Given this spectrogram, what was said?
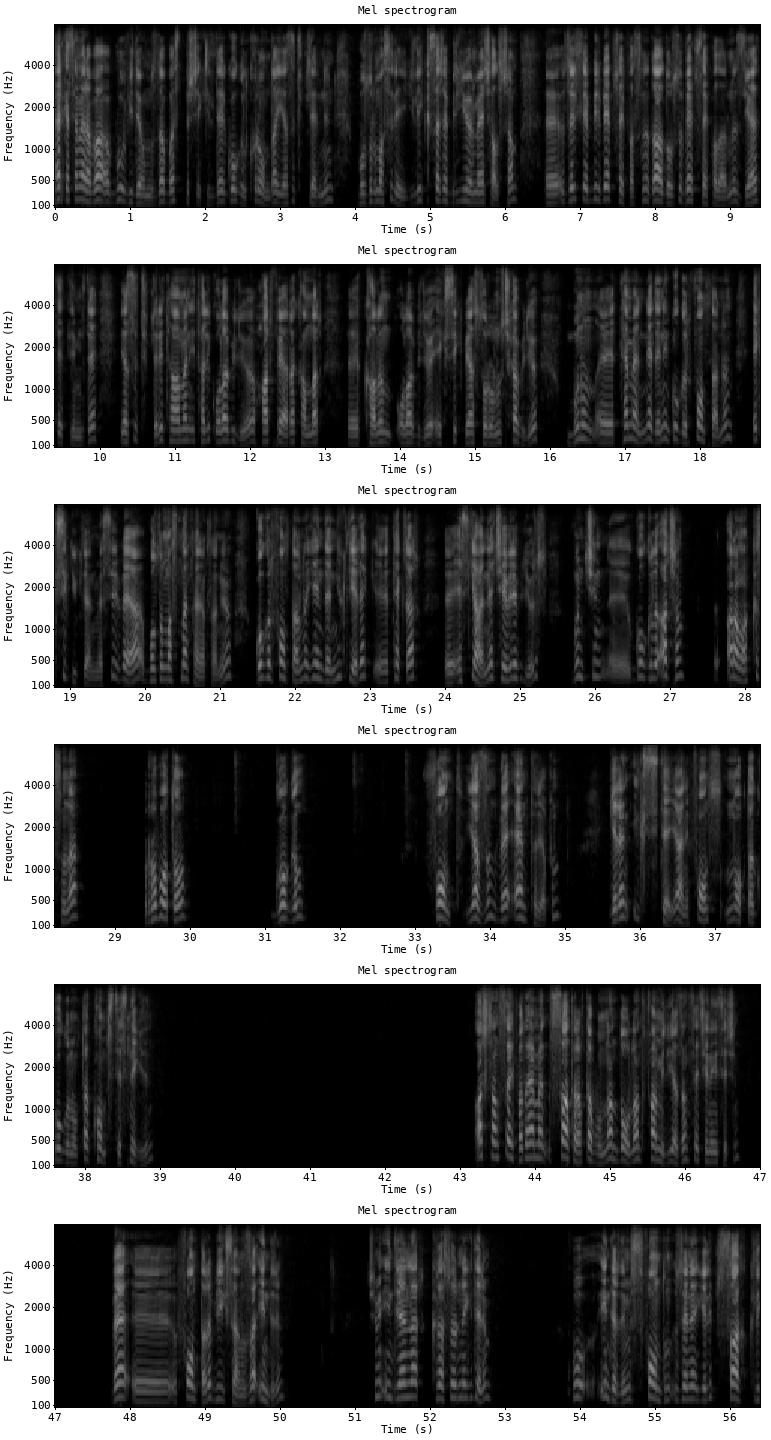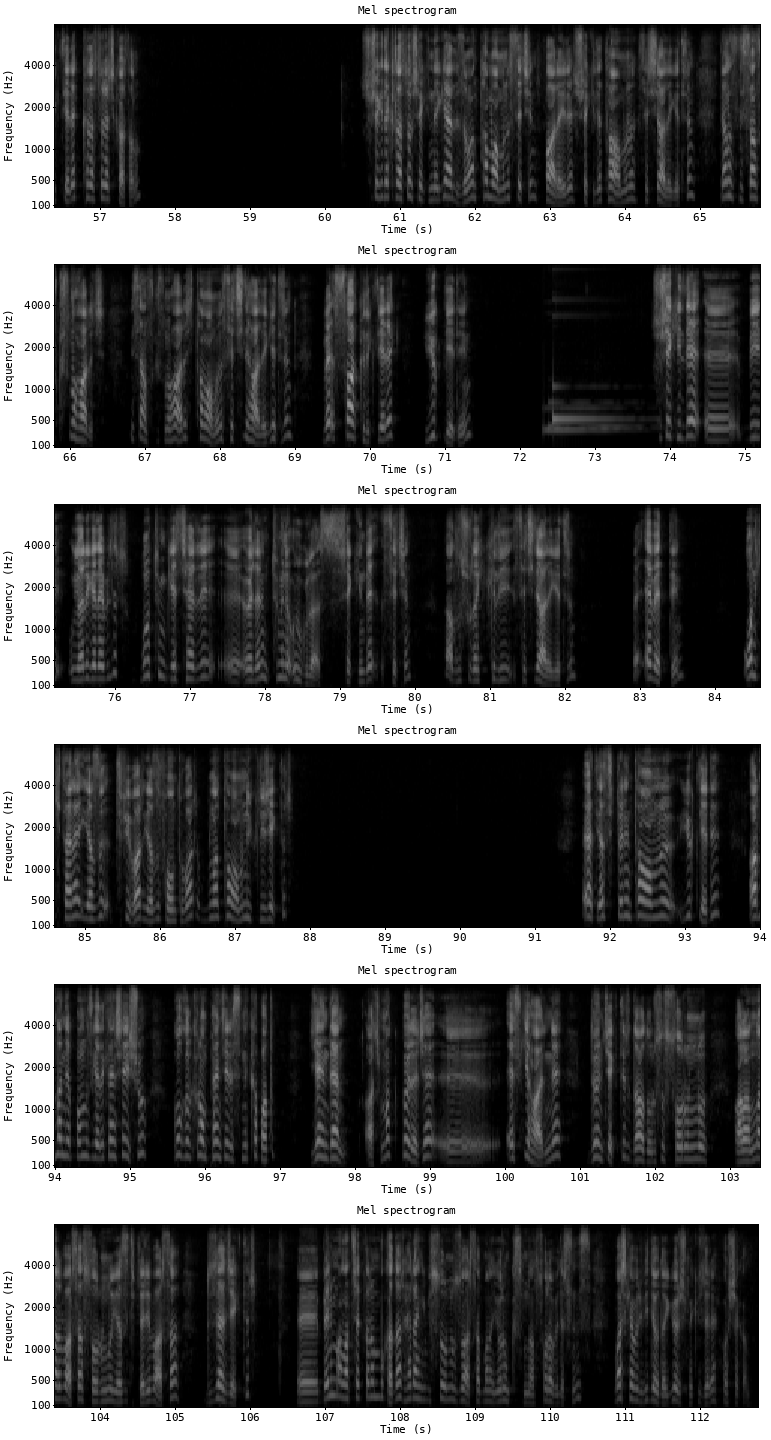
Herkese merhaba. Bu videomuzda basit bir şekilde Google Chrome'da yazı tiplerinin bozulması ile ilgili kısaca bilgi vermeye çalışacağım. Ee, özellikle bir web sayfasını, daha doğrusu web sayfalarını ziyaret ettiğimizde yazı tipleri tamamen italik olabiliyor. Harf veya rakamlar e, kalın olabiliyor, eksik veya sorunlu çıkabiliyor. Bunun e, temel nedeni Google fontlarının eksik yüklenmesi veya bozulmasından kaynaklanıyor. Google fontlarını yeniden yükleyerek e, tekrar e, eski haline çevirebiliyoruz. Bunun için e, Google'ı açın, arama kısmına Roboto Google font yazın ve enter yapın. Gelen ilk site yani fonts.google.com sitesine gidin. Açılan sayfada hemen sağ tarafta bulunan doğrulan family yazan seçeneği seçin. Ve e, fontları bilgisayarınıza indirin. Şimdi indirenler klasörüne gidelim. Bu indirdiğimiz fontun üzerine gelip sağ klikleyerek klasöre çıkartalım. Şu şekilde klasör şeklinde geldiği zaman tamamını seçin fareyle. Şu şekilde tamamını seçili hale getirin. Yalnız lisans kısmı hariç. Lisans kısmı hariç tamamını seçili hale getirin. Ve sağ klikleyerek yükle deyin. Şu şekilde e, bir uyarı gelebilir. Bunu tüm geçerli e, öğelerin tümüne uygula şeklinde seçin. Daha doğrusu şuradaki kliği seçili hale getirin. Ve evet deyin. 12 tane yazı tipi var, yazı fontu var. Bunların tamamını yükleyecektir. Evet yazı tiplerinin tamamını yükledi. Ardından yapmamız gereken şey şu. Google Chrome penceresini kapatıp yeniden açmak. Böylece e, eski haline dönecektir. Daha doğrusu sorunlu alanlar varsa, sorunlu yazı tipleri varsa düzelecektir. E, benim anlatacaklarım bu kadar. Herhangi bir sorunuz varsa bana yorum kısmından sorabilirsiniz. Başka bir videoda görüşmek üzere. Hoşçakalın.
